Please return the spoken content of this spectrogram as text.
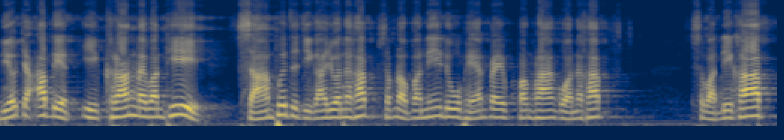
เดี๋ยวจะอัปเดตอีกครั้งในวันที่ 3 พฤศจิกายนนะครับสำหรับวันนี้ดูแผนไปพลางๆก่อนนะครับ สวัสดีครับ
